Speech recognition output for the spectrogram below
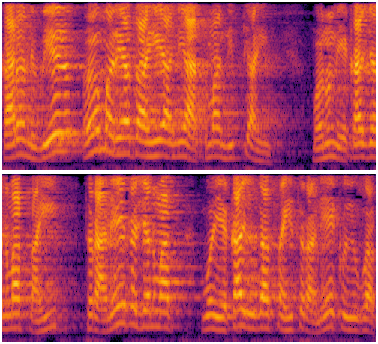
कारण वेळ अमर्यादा आहे आणि आत्मा नित्य आहे. म्हणून एका जन्मात नाही तर अनेक जन्मात व एका युगात नाही तर अनेक युगात.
